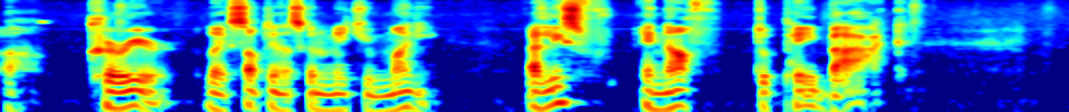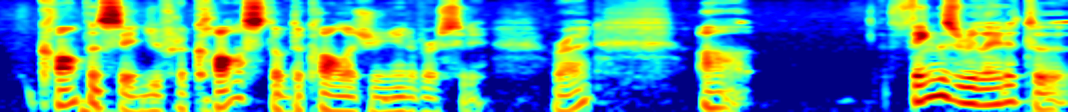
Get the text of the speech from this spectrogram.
uh, career like something that's going to make you money. At least enough to pay back compensate you for the cost of the college or university right? Uh, things related to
